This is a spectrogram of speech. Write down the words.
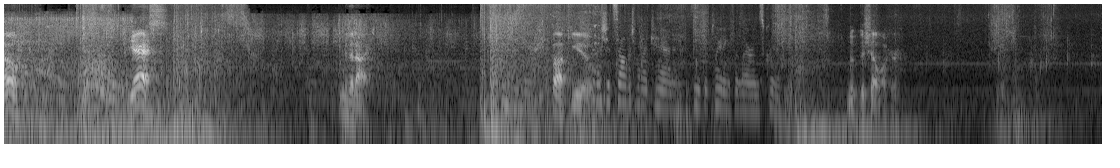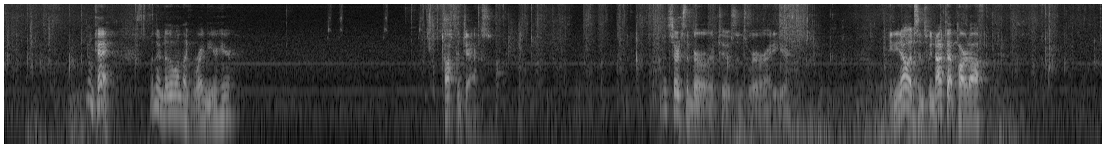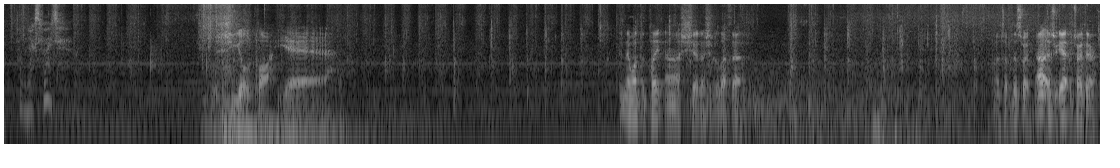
No. Yes. Give me that eye. Fuck you. I should salvage what I can and leave the plating for Laren's crew. Loot the Shellwalker. Okay. Was there another one like right near here? Talk to Jax. Let's search the burrower too, since we're right here. And you know what? Since we knocked that part off, For the next fight. shield claw. Yeah. Didn't I want the plate? Oh shit! I should have left that. It's up this way. Oh, it's yeah, it's right there.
